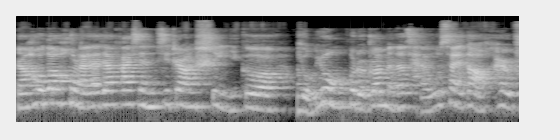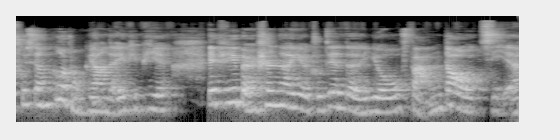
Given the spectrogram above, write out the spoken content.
然后到后来大家发现记账是一个有用或者专门的财务赛道，开始出现各种各样的 APP，APP 本身呢也逐渐的由繁到简，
